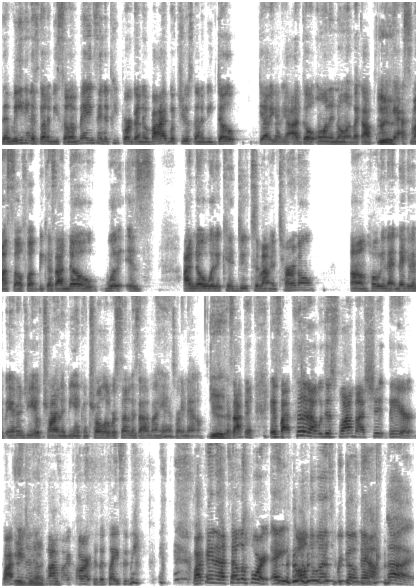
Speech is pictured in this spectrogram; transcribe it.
the meeting is gonna be so amazing. The people are gonna vibe with you. It's gonna be dope. Yada yada yada. I go on and on. Like I, I gas myself up because I know what is, I know what it could do to my internal. Um, holding that negative energy of trying to be in control over something that's out of my hands right now. Yeah. Because I can, if I could, I would just fly my shit there. Why can't I just fly my car to the place to be? Why can't I teleport? Hey, all of us, we go now. Hi.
